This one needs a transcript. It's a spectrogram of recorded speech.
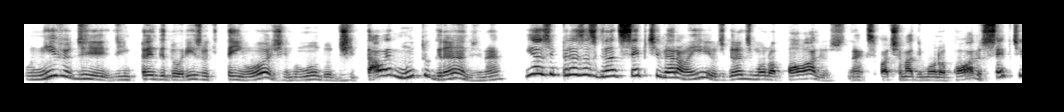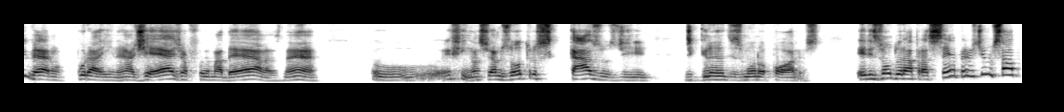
o nível de, de, empreendedorismo que tem hoje no mundo digital é muito grande, né? E as empresas grandes sempre tiveram aí, os grandes monopólios, né, que se pode chamar de monopólios, sempre tiveram por aí, né? A GE já foi uma delas, né? O, enfim, nós tivemos outros casos de, de grandes monopólios eles vão durar para sempre? A gente não sabe.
